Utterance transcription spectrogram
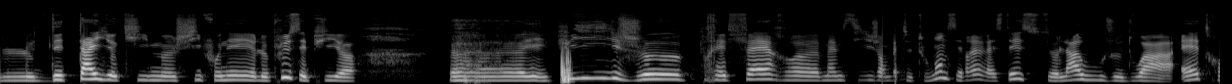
le détail qui me chiffonnait le plus et puis, Heu et puis je préfère, heu, même si j'embête tout le monde, c'est vrai, rester là où je dois être,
